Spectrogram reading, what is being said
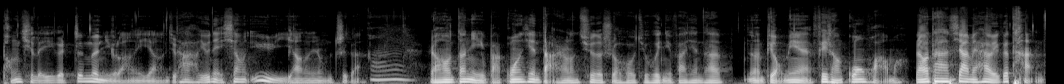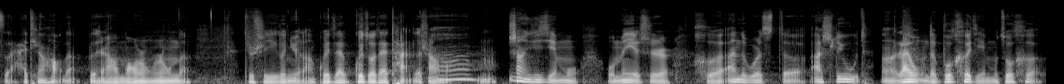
捧起了一个真的女郎一样，就它有点像玉一样的那种质感。嗯。然后当你把光线打上去的时候，就会你发现它嗯表面非常光滑嘛。然后它下面还有一个毯子，还挺好的。然后毛茸茸的，就是一个女郎跪在跪坐在毯子上嘛。嗯。上一期节目我们也是和 Andworth 的 Ashley Wood 嗯来我们的播客节目做客。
